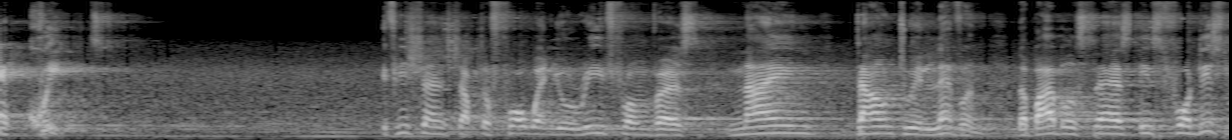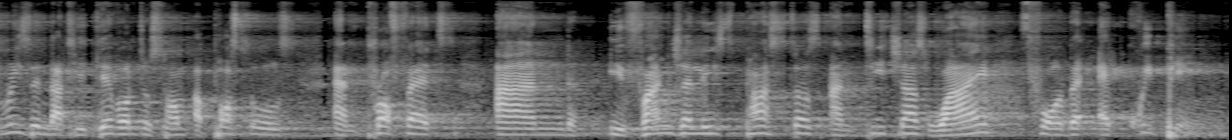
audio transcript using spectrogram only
equipped. Ephesians chapter 4 when you read from verse 9 down to 11 the Bible says it's for this reason that he gave unto some apostles and prophets and evangelists pastors and teachers. Why? For the equipping.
